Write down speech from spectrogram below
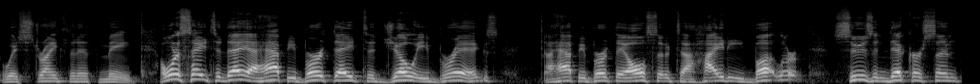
which strengtheneth me. I want to say today a happy birthday to Joey Briggs. A happy birthday also to Heidi Butler, Susan Dickerson,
